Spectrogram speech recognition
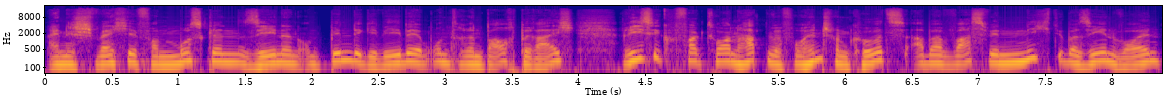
eine Schwäche von Muskeln, Sehnen und Bindegewebe im unteren Bauchbereich. Risikofaktoren hatten wir vorhin schon kurz, aber was wir nicht übersehen wollen,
